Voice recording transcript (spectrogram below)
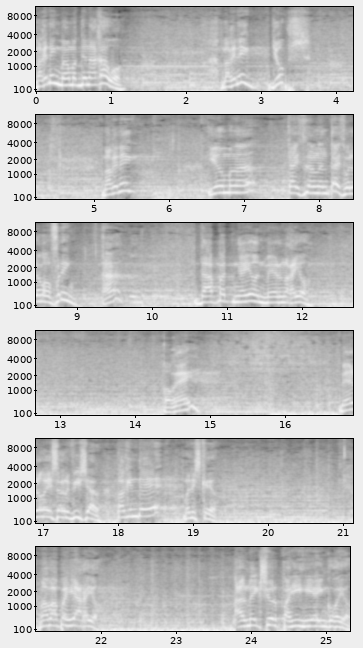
Makinig, mga magnanakaw. Oh. Makinig, Jupes. Makinig, yung mga tithe lang ng tithe, walang offering. Ha? Dapat ngayon, meron na kayo. Okay? Meron kayo sacrificial. Pag hindi, malis kayo. Mapapahiya kayo. I'll make sure pahihiyain ko kayo.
